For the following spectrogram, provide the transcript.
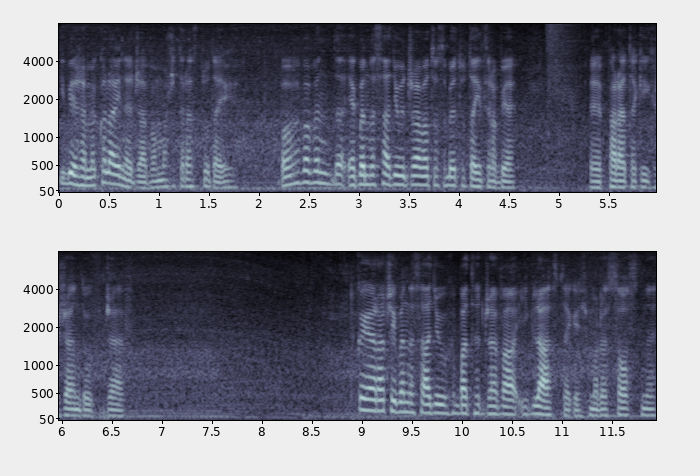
I bierzemy kolejne drzewo, może teraz tutaj. Bo chyba będę, jak będę sadził drzewa, to sobie tutaj zrobię y, parę takich rzędów drzew. Tylko ja raczej będę sadził chyba te drzewa iglaste, jakieś może sosny.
